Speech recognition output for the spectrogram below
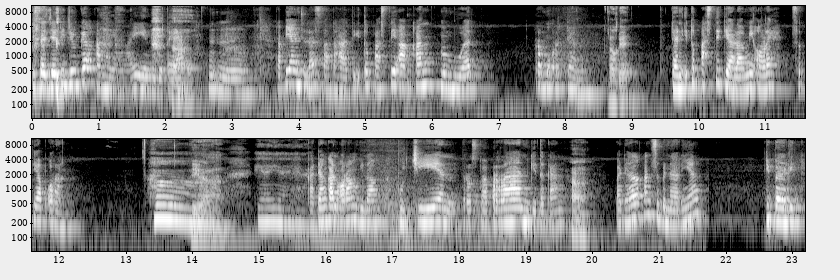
bisa jadi juga karena yang lain gitu ya. Ah. Mm-mm. Tapi yang jelas patah hati itu pasti akan membuat remuk redam. Oke. Dan itu pasti dialami oleh setiap orang. Hah. Iya. Iya iya iya. Kadang kan orang bilang bucin, terus baperan gitu kan. Hah. Padahal kan sebenarnya dibalik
